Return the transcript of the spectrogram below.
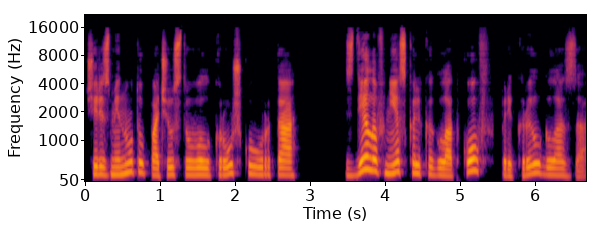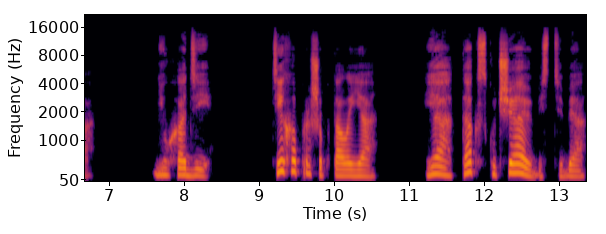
Через минуту почувствовал кружку у рта, Сделав несколько глотков, прикрыл глаза. «Не уходи», — тихо прошептала я. «Я так скучаю без тебя».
